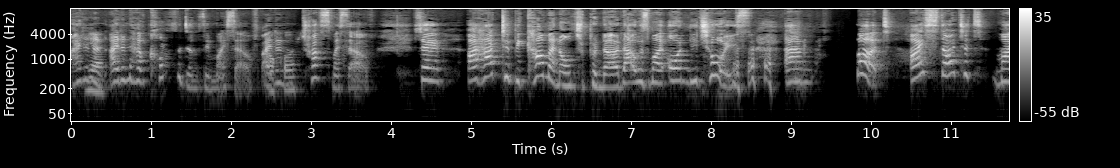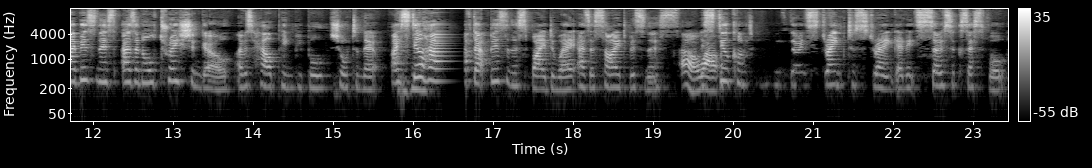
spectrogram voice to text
I didn't. Yeah. I didn't have confidence in myself. I of didn't course. trust myself. So I had to become an entrepreneur. That was my only choice. um, but I started my business as an alteration girl. I was helping people shorten their. I mm-hmm. still have that business, by the way, as a side business. Oh wow! It still continues going strength to strength, and it's so successful.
